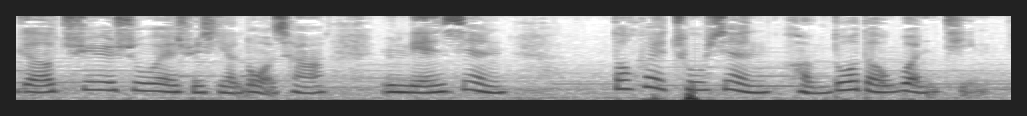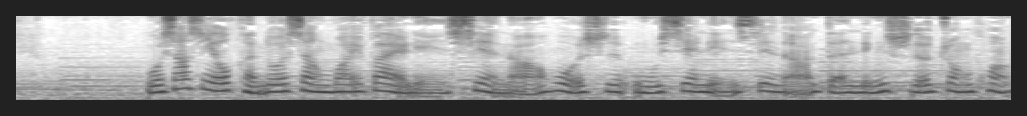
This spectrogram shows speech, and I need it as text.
个区域数位学习的落差与连线都会出现很多的问题。我相信有很多像 WiFi 连线啊，或者是无线连线啊等临时的状况。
